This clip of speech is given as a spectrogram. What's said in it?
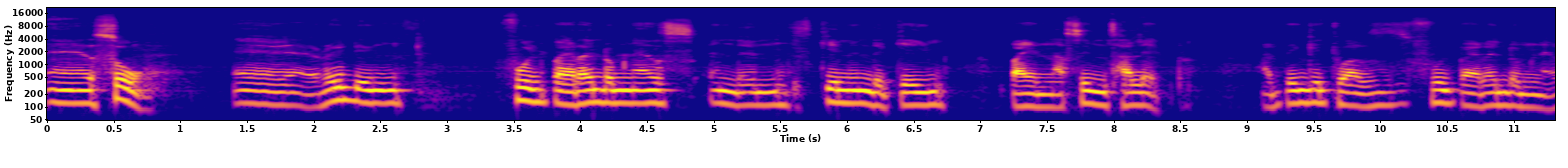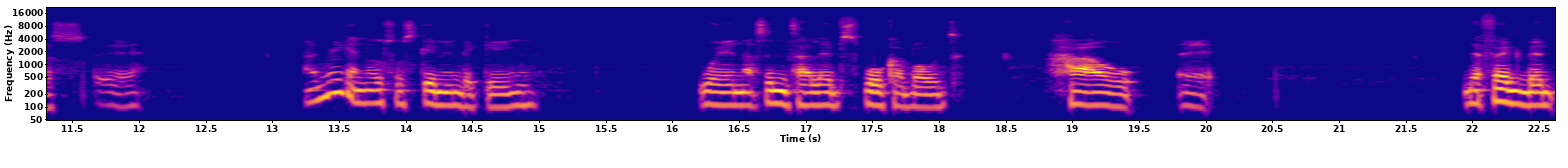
Uh, so, uh, reading Fooled by Randomness and then Skin in the Game by Nassim Taleb. I think it was Fooled by Randomness. Uh, I think and also Skin in the Game where Nassim Taleb spoke about how uh, the fact that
